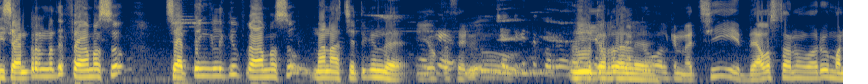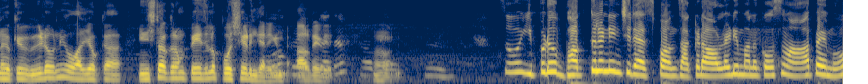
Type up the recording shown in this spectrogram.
ఈ సెంటర్ అన్నది ఫేమస్ సెట్టింగ్లకి ఫేమస్ మన చెట్టు కిందే. వాళ్ళకి నచ్చి దేవస్థానం వారు మన యొక్క వీడియోని వాళ్ళ యొక్క ఇన్స్టాగ్రామ్ పేజ్లో పోస్ట్ చేయడం జరిగింది ఆల్రెడీ. సో ఇప్పుడు భక్తుల నుంచి రెస్పాన్స్ అక్కడ ఆల్రెడీ మన కోసం ఆపాము.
